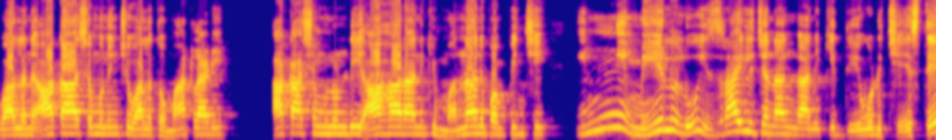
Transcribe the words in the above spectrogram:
వాళ్ళని ఆకాశము నుంచి వాళ్ళతో మాట్లాడి ఆకాశము నుండి ఆహారానికి మన్నాను పంపించి ఇన్ని మేలులు ఇజ్రాయిల్ జనాంగానికి దేవుడు చేస్తే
